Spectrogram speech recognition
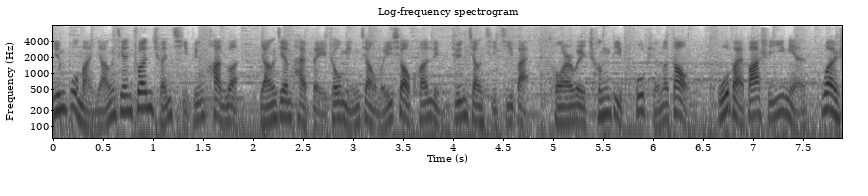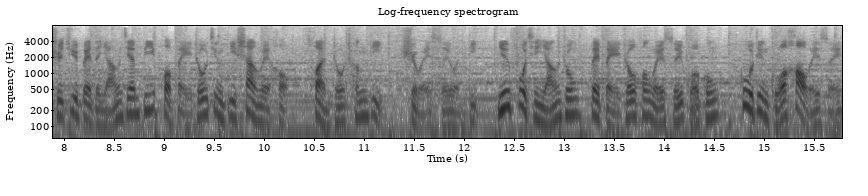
因不满杨坚专权，起兵叛乱。杨坚派北周名将韦孝宽领军将其击败，从而为称帝铺平了道路。五百八十一年，万事俱备的杨坚逼迫北周敬帝禅位后，篡周称帝，是为隋文帝。因父亲杨忠被北周封为隋国公，固定国号为隋，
